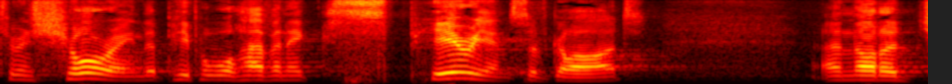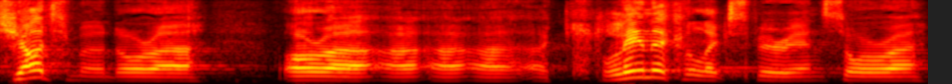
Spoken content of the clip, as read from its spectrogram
to ensuring that people will have an experience of God and not a judgment or a, or a, a, a clinical experience or a,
